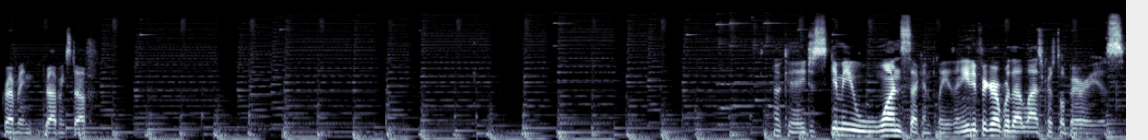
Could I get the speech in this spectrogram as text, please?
grabbing grabbing stuff. Okay, just give me one second, please. I need to figure out where that last crystal berry is.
